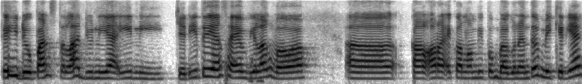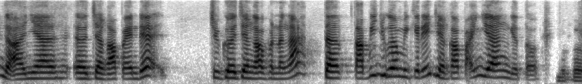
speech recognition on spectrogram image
kehidupan setelah dunia ini. Jadi itu yang saya bilang bahwa uh, kalau orang ekonomi pembangunan itu mikirnya nggak hanya uh, jangka pendek, juga jangka menengah, tapi juga mikirnya jangka panjang gitu. Betul,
